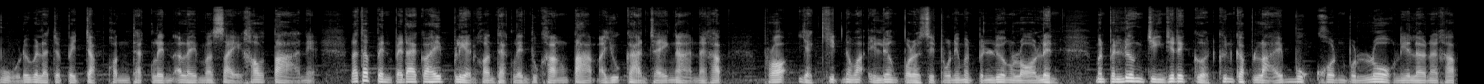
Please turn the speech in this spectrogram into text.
บู่ด้วยเวลาจะไปจับคอนแทคเลนส์อะไรมาใส่เข้าตาเนี่ย แล้วถ้าเป็นไปได้ก็ให้เปลี่ยนคอนแทคเลนส์ทุกครั้งตามอายุการใช้งานนะครับเพราะอย่าคิดนะว่าไอ้เรื่องปรสิตพวกนี้มันเป็นเรื่องล้อเล่น มันเป็นเรื่องจริงที่ได้เกิดขึ้นกับหลายบุคคลบนโลกนี้แล้วนะครับ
